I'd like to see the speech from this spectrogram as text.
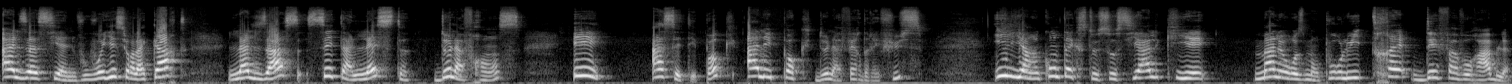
alsacienne. Vous voyez sur la carte, l'Alsace, c'est à l'est de la France. Et à cette époque, à l'époque de l'affaire Dreyfus, il y a un contexte social qui est malheureusement pour lui très défavorable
